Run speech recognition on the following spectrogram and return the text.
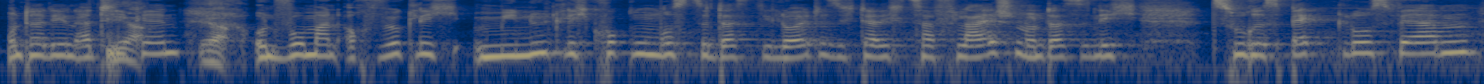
unter den Artikeln Ja, ja. und wo man auch wirklich minütlich gucken musste, dass die Leute sich da nicht zerfleischen und dass sie nicht zu respektlos werden.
